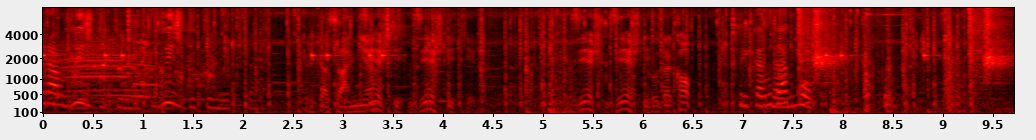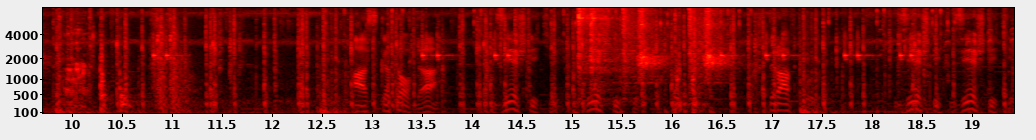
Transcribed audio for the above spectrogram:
Здрав зыждительница. Зыждительница. Приказание. Зештите. Зештите. Зеш, зештите. Рудокоп. Приказание. Ас готов. Да. Зештите. Зештите. Здравствуй. Зештите. Зештите.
